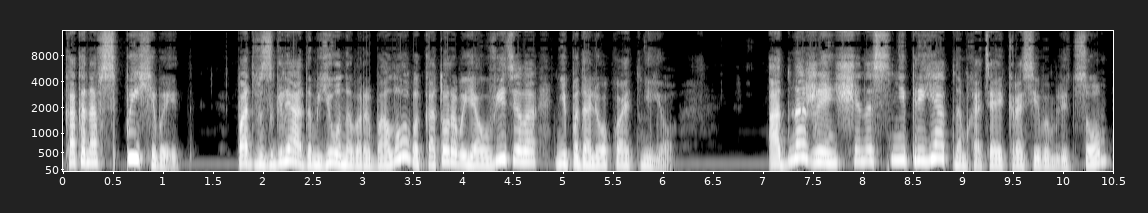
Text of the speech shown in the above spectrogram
как она вспыхивает под взглядом юного рыболова, которого я увидела неподалеку от нее. Одна женщина с неприятным, хотя и красивым лицом,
